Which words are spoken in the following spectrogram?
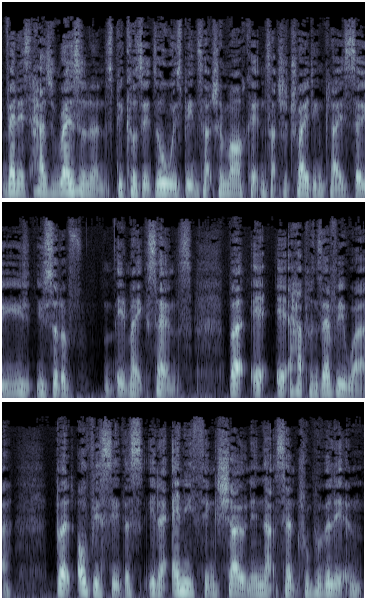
Venice has resonance because it's always been such a market and such a trading place. So you, you sort of it makes sense, but it, it happens everywhere. But obviously, this you know anything shown in that central pavilion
